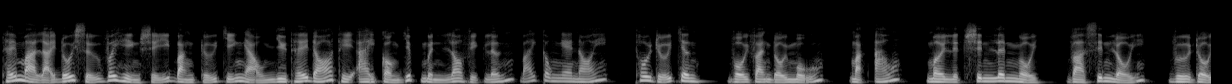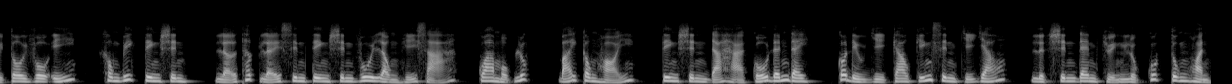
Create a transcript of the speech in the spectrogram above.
thế mà lại đối xử với hiền sĩ bằng cử chỉ ngạo như thế đó thì ai còn giúp mình lo việc lớn. Bái công nghe nói, thôi rửa chân, vội vàng đội mũ, mặc áo, mời lịch sinh lên ngồi, và xin lỗi, vừa rồi tôi vô ý, không biết tiên sinh, lỡ thất lễ xin tiên sinh vui lòng hỷ xả. Qua một lúc, bái công hỏi, tiên sinh đã hạ cố đến đây, có điều gì cao kiến xin chỉ giáo, lịch sinh đem chuyện lục quốc tung hoành,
